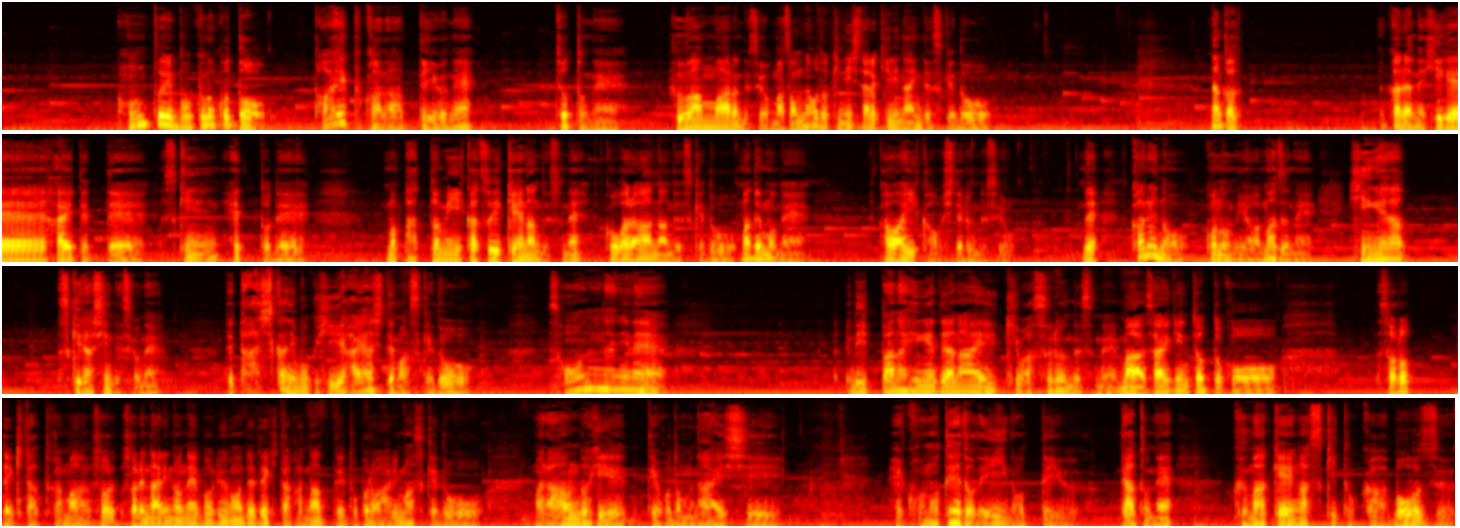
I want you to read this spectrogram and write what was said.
本当に僕のことタイプかなっていうね、ちょっとね、不安もあるんですよ。まあそんなこと気にしたら気にないんですけど、なんか、彼はね、髭生えてて、スキンヘッドで、まあパッと見いかつい系なんですね。小柄なんですけど、まあでもね、可愛い顔してるんですよ。で、彼の好みはまずね、髭が好きらしいんですよね。で、確かに僕髭生やしてますけど、そんなにね、立派な髭じゃない気はするんですね。まあ最近ちょっとこう、揃ってきたとか、まあそれなりのね、ボリュームも出てきたかなっていうところはありますけど、まあラウンド髭っていうこともないし、え、この程度でいいのっていう。で、あとね、熊系が好きとか、坊主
